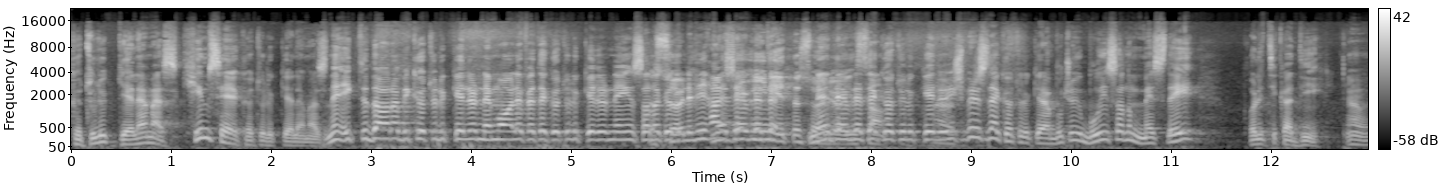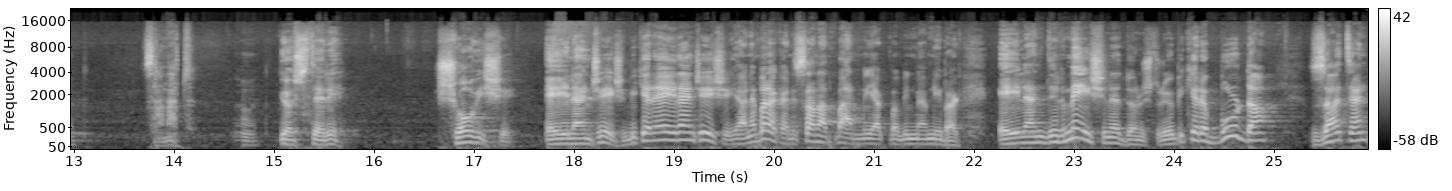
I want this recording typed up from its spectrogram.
kötülük gelemez. Kimseye kötülük gelemez. Ne iktidara bir kötülük gelir, ne muhalefete kötülük gelir, ne insana kötülük söylediği her ne iyi devlete, niyetle söylüyor Ne devlete insan. kötülük gelir, hiçbirisine kötülük gelir. Bu çünkü bu insanın mesleği politika değil, Evet. sanat, Evet. gösteri, şov işi, eğlence işi. Bir kere eğlence işi. Yani bırak hani sanat var mı yakma bilmem neyi bırak. Eğlendirme işine dönüştürüyor. Bir kere burada zaten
